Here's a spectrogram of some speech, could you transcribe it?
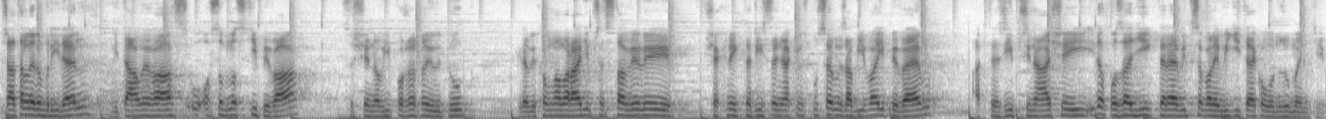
Přátelé, dobrý den. Vítáme vás u Osobností piva, což je nový pořad na YouTube, kde bychom vám rádi představili všechny, kteří se nějakým způsobem zabývají pivem a kteří přinášejí i do pozadí, které vy třeba nevidíte jako konzumenti.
